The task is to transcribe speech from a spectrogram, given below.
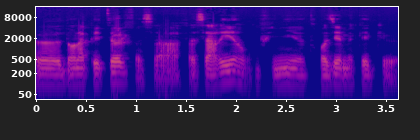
dans la pétole face à face à Rire. On finit, troisième à quelques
